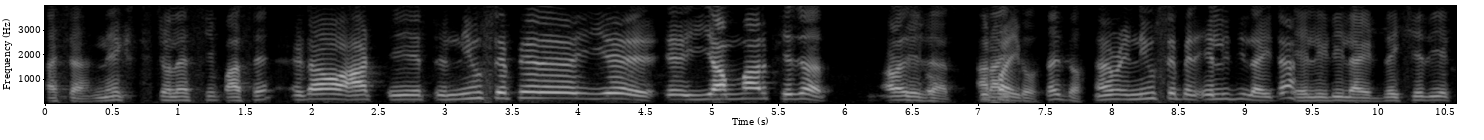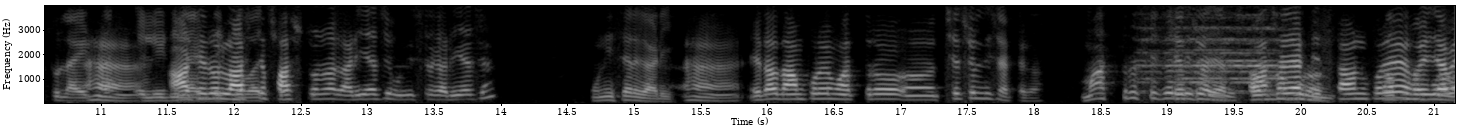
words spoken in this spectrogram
আচ্ছা নেক্সট চলে এসেছি পাশে। এটাও আট নিউ শেপের ইয়ে ইয়ামার ফেজার ফেজার আড়াইশো তাই তো? নিউ শেপের এলইডি লাইট হ্যাঁ। এলইডি লাইট দেখিয়ে একটু লাইট হ্যাঁ এলইডি আঠেরো লাস্টে ফার্স্ট ওনার গাড়ি আছে উনিশের গাড়ি আছে। উনিশের গাড়ি। হ্যাঁ এটাও দাম পড়বে মাত্র ছেচল্লিশ হাজার টাকা। মাত্র ছেচল্লিশ হাজার পাঁচ হাজার ডিসকাউন্ট করে হয়ে যাবে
